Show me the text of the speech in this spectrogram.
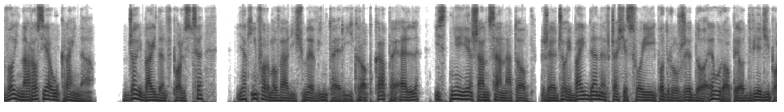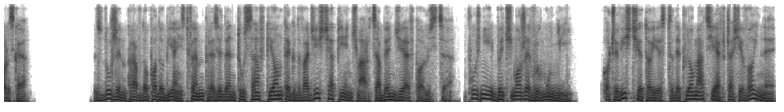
Wojna Rosja-Ukraina. Joe Biden w Polsce, jak informowaliśmy w interi.pl, istnieje szansa na to, że Joe Biden w czasie swojej podróży do Europy odwiedzi Polskę. Z dużym prawdopodobieństwem prezydent USA w piątek 25 marca będzie w Polsce, później być może w Rumunii. Oczywiście to jest dyplomacja w czasie wojny,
